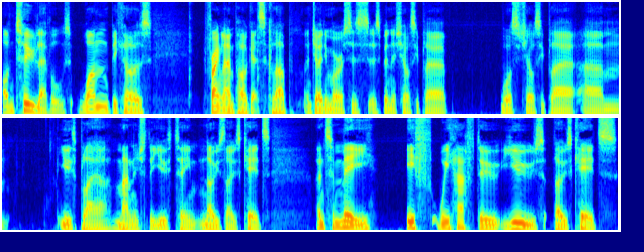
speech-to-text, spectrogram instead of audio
on two levels. One, because Frank Lampard gets the club, and Jody Morris has, has been a Chelsea player, was a Chelsea player, um, youth player, managed the youth team, knows those kids. And to me, if we have to use those kids,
